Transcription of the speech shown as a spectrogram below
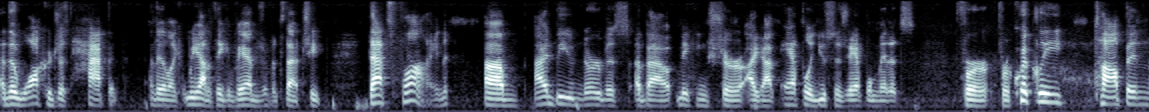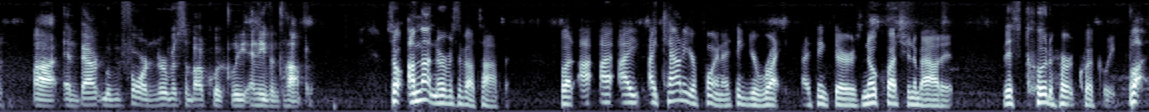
and then Walker just happened, and they're like, we got to take advantage of. It's that cheap. That's fine. Um, I'd be nervous about making sure I got ample usage, ample minutes for for Quickley Toppin uh, and Barrett moving forward. Nervous about Quickley and even Toppin. So I'm not nervous about Toppin, but I, I, I, counter your point. I think you're right. I think there's no question about it. This could hurt Quickley, but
